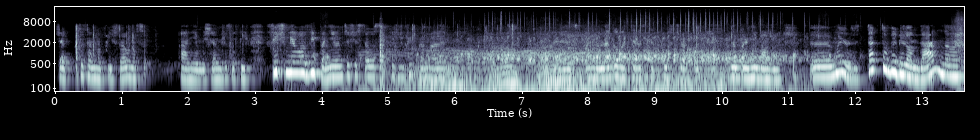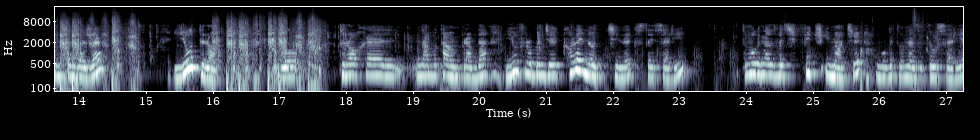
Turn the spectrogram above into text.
Czek, kto tam napisał? Na A nie, myślałem, że to Fish. Fish miała VIPa. Nie wiem, co się stało z Fish VIPem, ale... Ale lagować teraz te kurczaki. Dobra, nieważne. Yy, moi drodzy, tak to wygląda na naszym serwerze. Jutro, bo trochę namotałem, prawda? Jutro będzie kolejny odcinek z tej serii. To mogę nazwać Fitch i Maciek. Mogę to nazwać tą serię.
